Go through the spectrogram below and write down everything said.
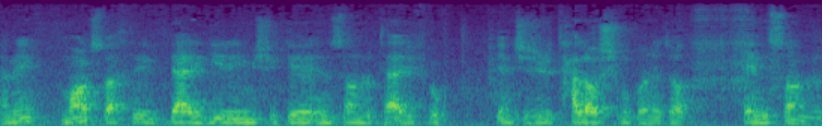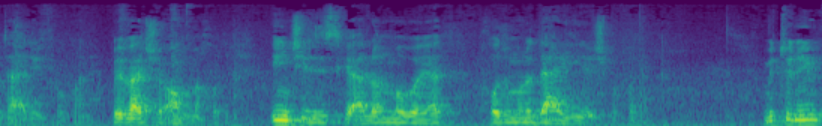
یعنی مارکس وقتی درگیر این میشه که انسان رو تعریف بکنه یعنی چجوری تلاش می‌کنه تا انسان رو تعریف بکنه؟ به وجه عام خودش این چیزیست که الان ما باید خودمون رو درگیرش بکنیم. می‌تونیم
